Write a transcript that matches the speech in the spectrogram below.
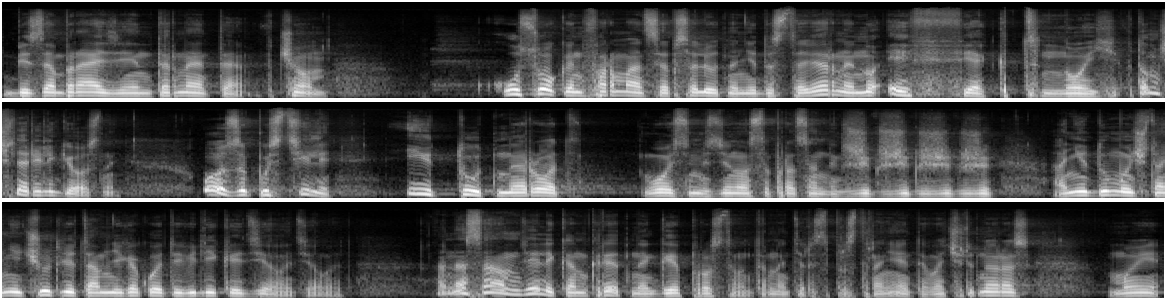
безобразие интернета в чем? Кусок информации абсолютно недостоверный, но эффектной, в том числе религиозный. О, запустили. И тут народ 80-90% жик-жик-жик-жик. Они думают, что они чуть ли там не какое-то великое дело делают. А на самом деле конкретно Г просто в интернете распространяет. И в очередной раз мы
